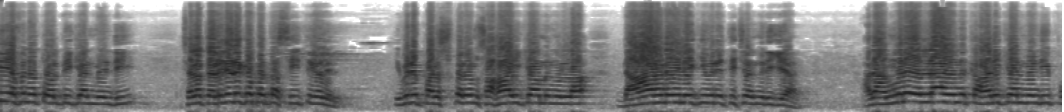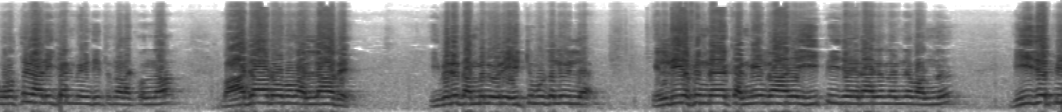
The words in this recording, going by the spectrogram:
ഡി എഫിനെ തോൽപ്പിക്കാൻ വേണ്ടി ചില തെരഞ്ഞെടുക്കപ്പെട്ട സീറ്റുകളിൽ ഇവർ പരസ്പരം സഹായിക്കാമെന്നുള്ള ധാരണയിലേക്ക് ഇവർ എത്തിച്ചേർന്നിരിക്കുകയാണ്. അത് അങ്ങനെയല്ല എന്ന് കാണിക്കാൻ വേണ്ടി പുറത്ത് കാണിക്കാൻ വേണ്ടിയിട്ട് നടക്കുന്ന വാചാടോപമല്ലാതെ ഇവർ തമ്മിൽ ഒരു ഏറ്റുമുട്ടലും ഇല്ല. എൽ ഡി എഫിന്റെ കൺവീനറായ ഇ പി ജയരാജൻ തന്നെ വന്ന് ബി ജെ പി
